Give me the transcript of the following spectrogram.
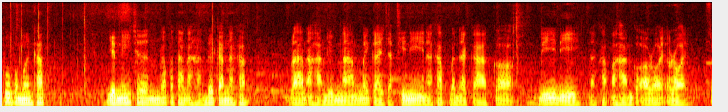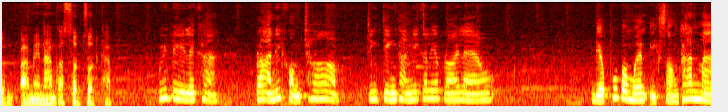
ผู้ประเมินครับ เย็นนี้เชิญรับประทานอาหารด้วยกันนะครับ ร้านอาหารริมน้ำไม่ไกลจากที่นี่นะครับ บรรยากาศก็ดีดีๆนะครับ อาหารก็อร่อยอร่อย ส่วนปลาแม่น้ำก็สดสดๆครับวิดีเลยค่ะ ปลานี่ของชอบ จริง ๆ ทางนี้ก็เรียบร้อยแล้ว เดี๋ยวผู้ประเมินอีกสองท่านมา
